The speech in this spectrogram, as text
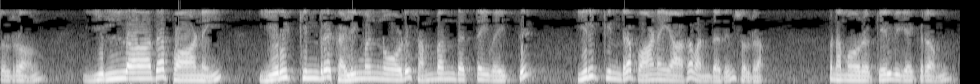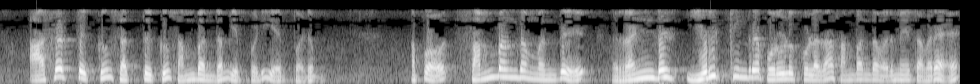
சொல்றோம். இல்லாத பானை இருக்கின்ற களிமண்ணோடு சம்பந்தத்தை வைத்து இருக்கின்ற பானையாக வந்ததுன்னு சொல்றான். இப்ப நம்ம ஒரு கேள்வி கேட்கிறோம். அசத்துக்கும் சத்துக்கும் சம்பந்தம் எப்படி ஏற்படும்? அப்போ சம்பந்தம் வந்து ரெண்டு இருக்கின்ற பொருளுக்குள்ளதான் சம்பந்தம் வருமே தவிர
